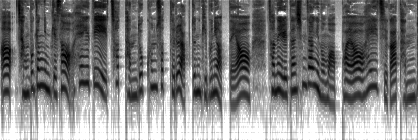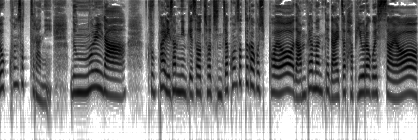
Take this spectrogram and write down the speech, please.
아, 장부경님께서 헤이디 첫 단독 콘서트를 앞둔 기분이 어때요? 저는 일단 심장이 너무 아파요. 헤이즈가 단독 콘서트라니. 눈물 나. 9823님께서 저 진짜 콘서트 가고 싶어요. 남편한테 날짜 다 비우라고 했어요.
